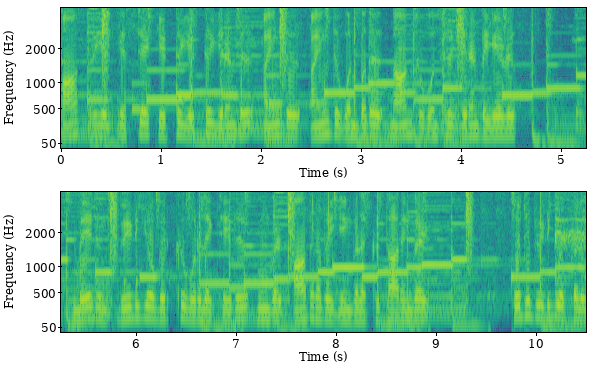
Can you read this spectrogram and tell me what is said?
ஆசிரியர் எஸ்டேட் எட்டு எட்டு இரண்டு ஐந்து ஐந்து ஒன்பது நான்கு ஒன்று இரண்டு ஏழு. மேலும் வீடியோவிற்கு உருளை செய்து உங்கள் ஆதரவை எங்களுக்கு தாருங்கள். புது வீடியோக்களை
